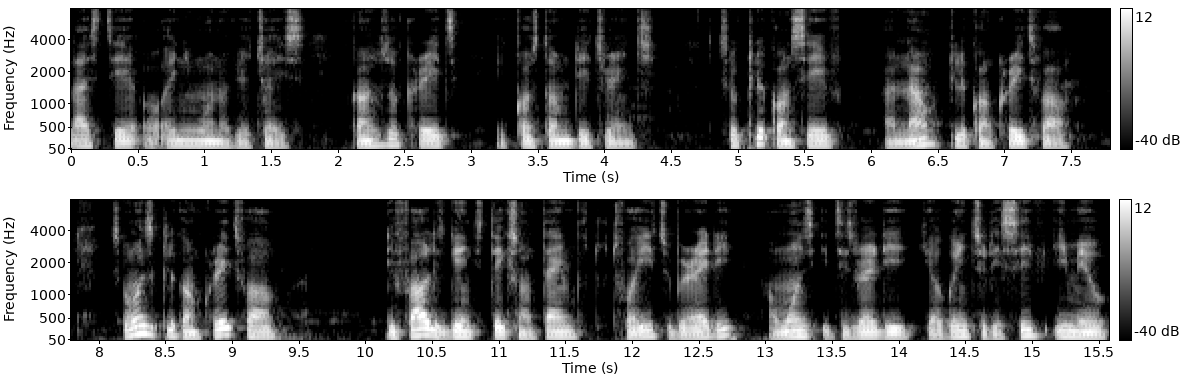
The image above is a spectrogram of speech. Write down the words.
last year, or any one of your choice. You can also create a custom date range. So click on save and now click on create file. So once you click on create file, the file is going to take some time for it to be ready. And once it is ready, you're going to receive email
